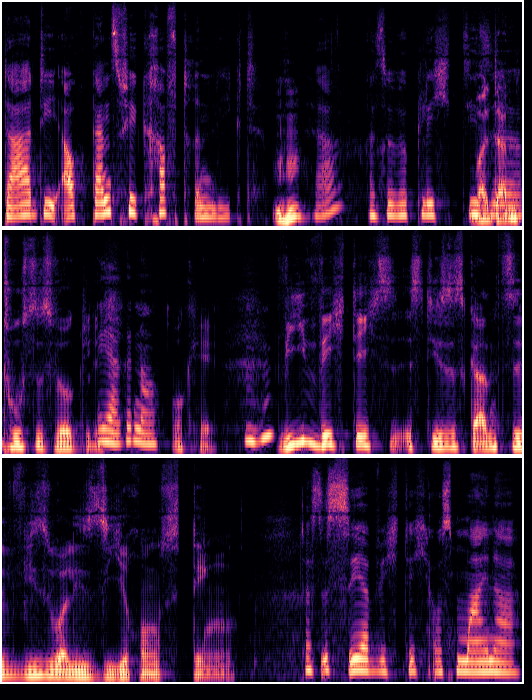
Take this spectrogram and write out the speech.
da die auch ganz viel Kraft drin liegt. Ja, also wirklich diese. Weil dann tust du es wirklich. Ja, genau. Okay. Wie wichtig ist dieses ganze Visualisierungsding? Das ist sehr wichtig aus meiner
